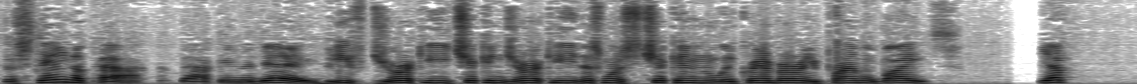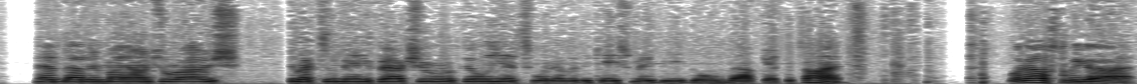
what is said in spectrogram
Sustain a Pack, back in the day. Beef jerky, chicken jerky. This one's chicken with cranberry primal bites. Yep. Had that in my entourage. Direct to the manufacturer, affiliates, whatever the case may be, going back at the time. What else we got?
